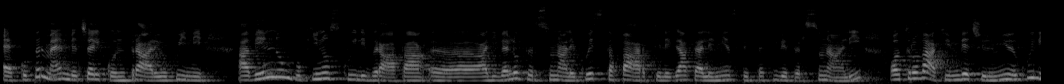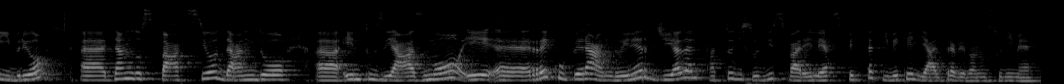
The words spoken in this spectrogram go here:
Ecco, per me invece è il contrario, quindi avendo un pochino squilibrata eh, a livello personale questa parte legata alle mie aspettative personali, ho trovato invece il mio equilibrio eh, dando spazio, dando eh, entusiasmo e eh, recuperando energia dal fatto di soddisfare le aspettative che gli altri avevano su di me.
